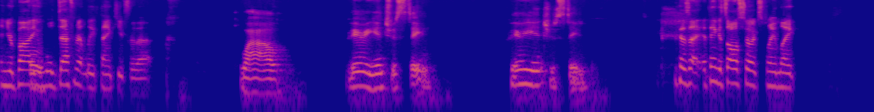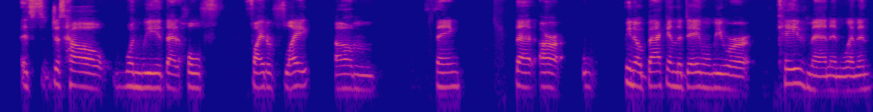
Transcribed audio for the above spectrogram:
and your body Oh. will definitely thank you for that. wow. Very interesting. Very interesting. because I, I think it's also explained like it's just how when we that whole f- fight or flight um, thing that our you know back in the day when we were cavemen and women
